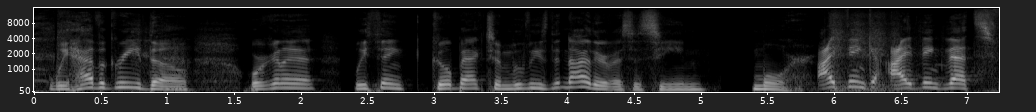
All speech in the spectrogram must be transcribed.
we have agreed though we're gonna we think go back to movies that neither of us has seen more I think I think that's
